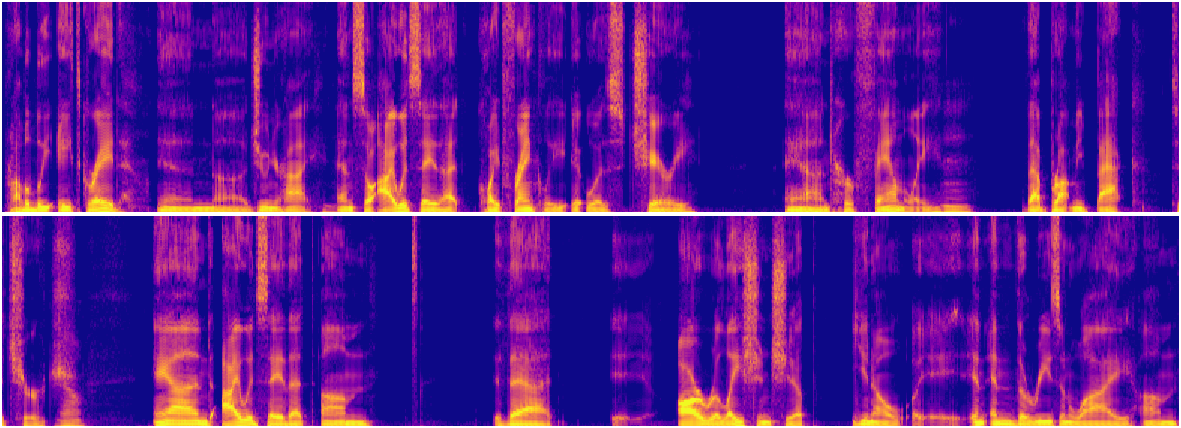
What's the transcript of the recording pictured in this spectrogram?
probably eighth grade in uh, junior high. Mm. And so I would say that, quite frankly, it was Cherry and her family mm. that brought me back to church. Yeah. And I would say that um, that eh, our relationship, you know, eh, and, and the reason why um,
